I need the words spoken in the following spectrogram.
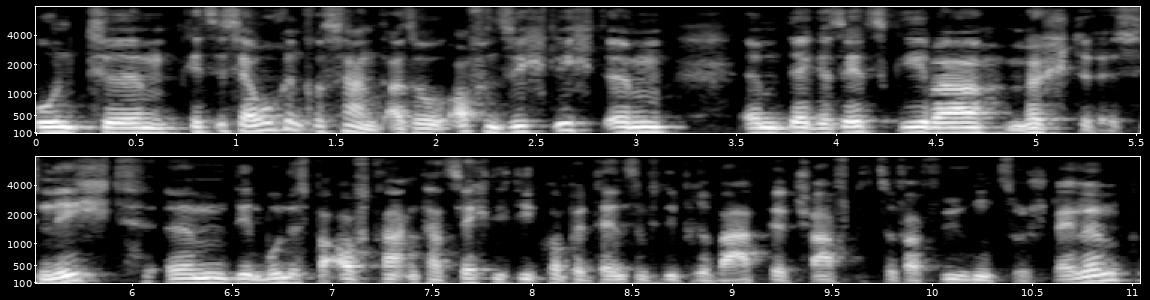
Und ähm, jetzt ist ja hochinteressant. Also offensichtlich, ähm, ähm, der Gesetzgeber möchte es nicht, ähm, dem Bundesbeauftragten tatsächlich die Kompetenzen für die Privatwirtschaft zur Verfügung zu stellen.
